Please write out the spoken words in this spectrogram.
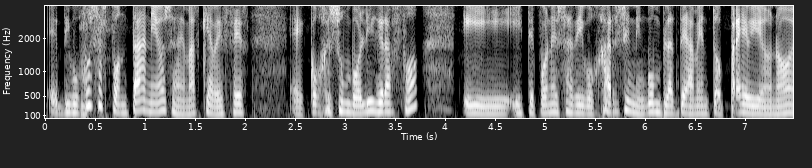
eh, dibujos espontáneos, además que a veces eh, coges un bolígrafo y, te pones a dibujar sin ningún planteamiento previo, ¿no?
